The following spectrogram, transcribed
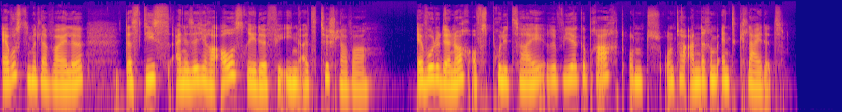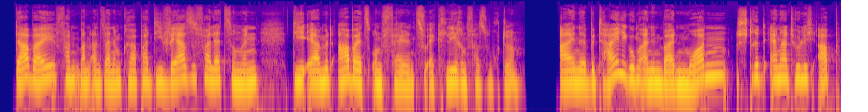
Er wusste mittlerweile, dass dies eine sichere Ausrede für ihn als Tischler war. Er wurde dennoch aufs Polizeirevier gebracht und unter anderem entkleidet. Dabei fand man an seinem Körper diverse Verletzungen, die er mit Arbeitsunfällen zu erklären versuchte. Eine Beteiligung an den beiden Morden stritt er natürlich ab,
